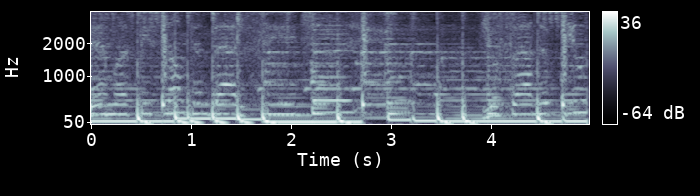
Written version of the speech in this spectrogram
There must be something about features. You'll find her beauty.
